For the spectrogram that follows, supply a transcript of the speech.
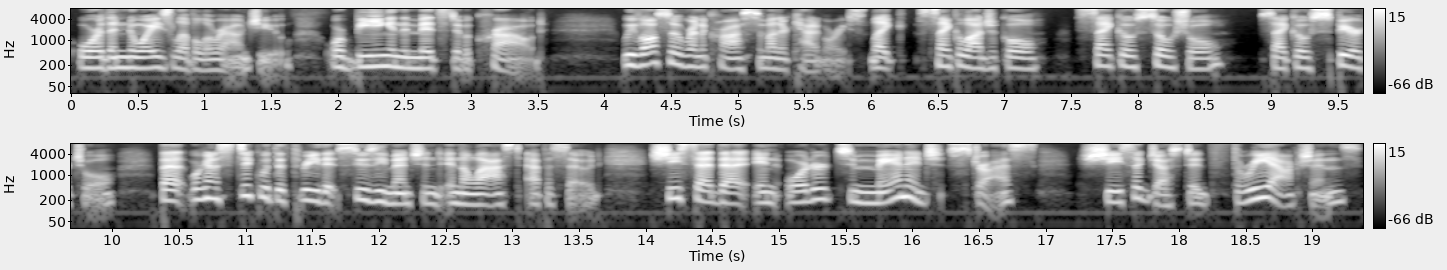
or the noise level around you or being in the midst of a crowd. We've also run across some other categories like psychological, psychosocial, psychospiritual, but we're going to stick with the three that Susie mentioned in the last episode. She said that in order to manage stress, she suggested three actions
